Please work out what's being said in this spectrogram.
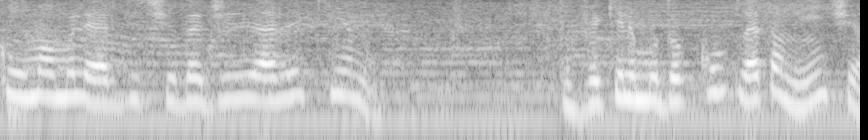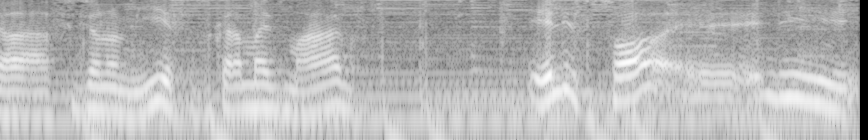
com uma mulher vestida de Arlequina. Tu vê que ele mudou completamente a fisionomia, fez o cara mais magro. Ele só. ele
